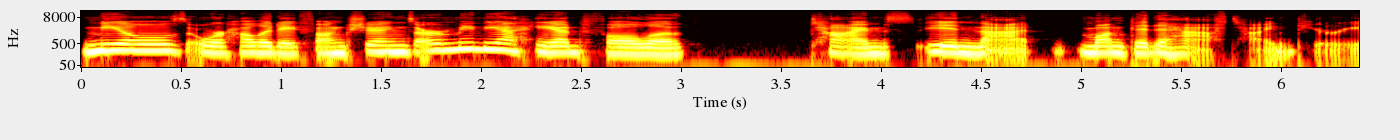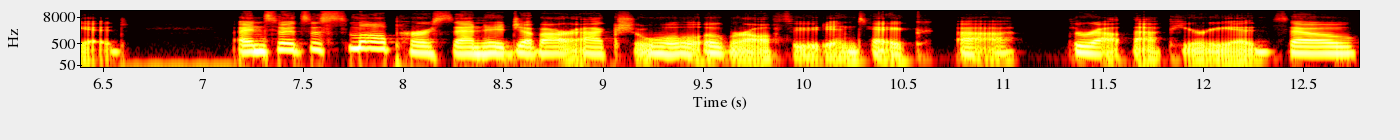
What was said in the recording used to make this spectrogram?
meals or holiday functions are maybe a handful of times in that month and a half time period. And so it's a small percentage of our actual overall food intake uh, throughout that period. So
